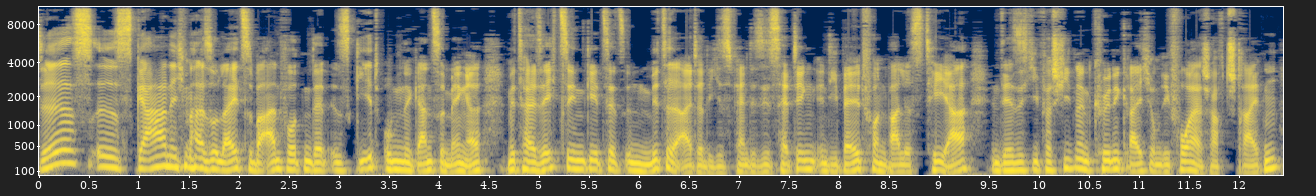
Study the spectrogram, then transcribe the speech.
Das ist gar nicht mal so leicht zu beantworten, denn es geht um eine ganze Menge. Mit Teil 16 geht's jetzt in ein mittelalterliches Fantasy-Setting, in die Welt von Valisthea, in der sich die verschiedenen Königreiche um die Vorherrschaft streiten.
